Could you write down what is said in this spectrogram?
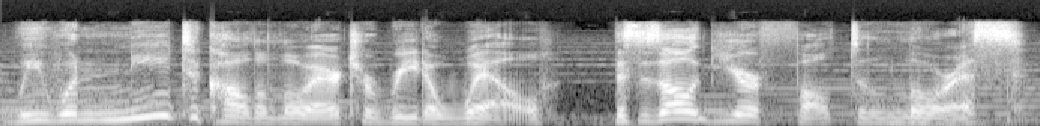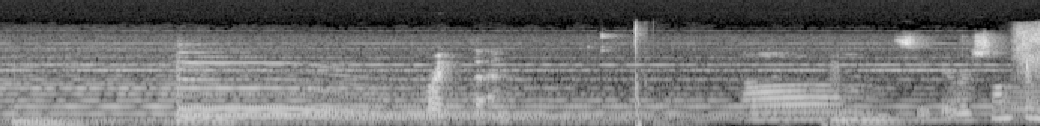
we wouldn't need to call the lawyer to read a will. This is all your fault, Dolores. Right then. Um, see, there was something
